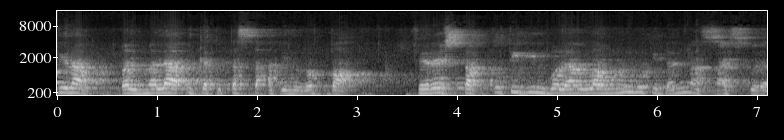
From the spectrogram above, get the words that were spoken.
দিলাম রব্বা। ফেরেশতা প্রতিদিন বলে আল্লাহ অনুমতি দেন না, সাইজ করে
